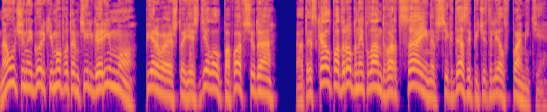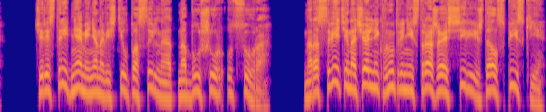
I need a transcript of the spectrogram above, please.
Наученный горьким опытом Тильгариммо, первое, что я сделал, попав сюда, отыскал подробный план дворца и навсегда запечатлел в памяти. Через три дня меня навестил посыльный от Набу-Шур-Уцура. На рассвете начальник внутренней стражи Ассирии ждал списки,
